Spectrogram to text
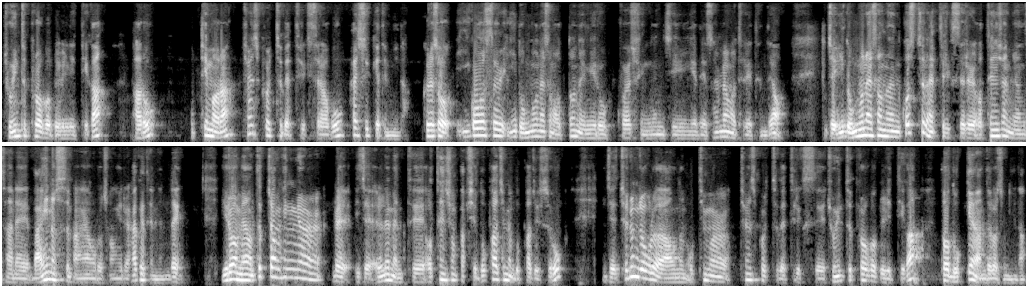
조인트 프로버빌리티가 바로 옵티멀한 트랜스포트 매트릭스라고 할 수 있게 됩니다. 그래서 이것을 이 논문에서는 어떤 의미로 구할 수 있는지에 대해서 설명을 드릴 텐데요. 이제 이 논문에서는 코스트 매트릭스를 어텐션 연산의 마이너스 방향으로 정의를 하게 됐는데 이러면 특정 행렬의 이제 엘리멘트의 어텐션 값이 높아지면 높아질수록 이제 최종적으로 나오는 옵티멀 트랜스포트 매트릭스의 조인트 프로버빌리티가 더 높게 만들어집니다.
